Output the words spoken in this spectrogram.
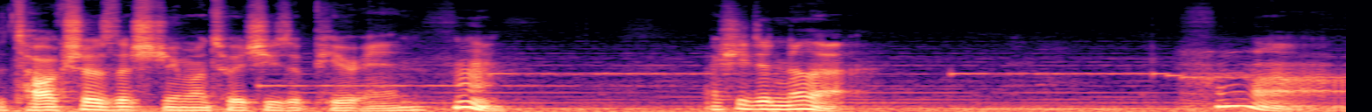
The talk shows that stream on Twitch use appear in. Hmm. Actually didn't know that. Huh.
